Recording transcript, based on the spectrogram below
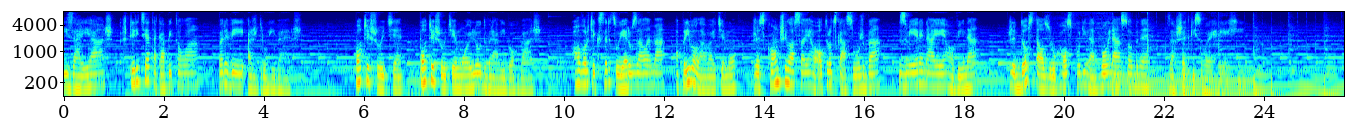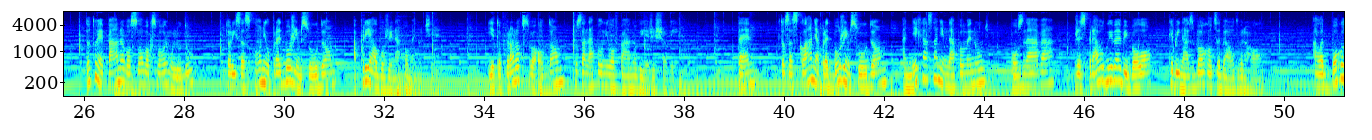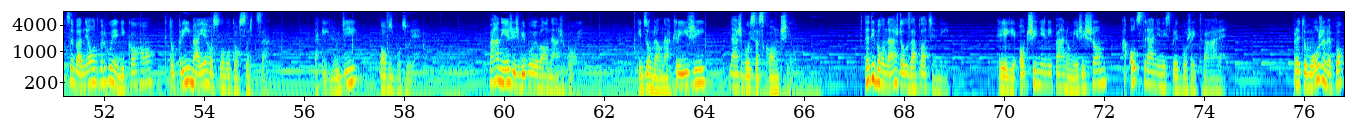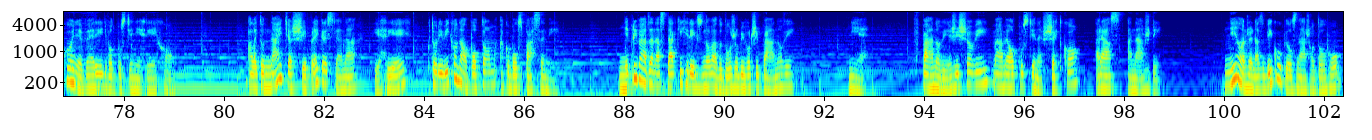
Izaiáš, 40. kapitola, 1. až 2. verš. Potešujte, potešujte môj ľud, vraví Boh váš. Hovorte k srdcu Jeruzalema a privolávajte mu, že skončila sa jeho otrocká služba, zmierená je jeho vina, že dostal z rúk hospodina dvojnásobne za všetky svoje hriechy. Toto je pánovo slovo k svojmu ľudu, ktorý sa sklonil pred Božím súdom a prijal Božie napomenutie. Je to proroctvo o tom, čo sa naplnilo v pánovi Ježišovi. Ten, kto sa skláňa pred Božím súdom a nechá sa ním napomenúť, poznáva, že spravodlivé by bolo, keby nás Boh od seba odvrhol. Ale Boh od seba neodvrhuje nikoho, kto príjma jeho slovo do srdca. Takých ľudí povzbudzuje. Pán Ježiš vybojoval náš boj. Keď zomrel na kríži, náš boj sa skončil. Vtedy bol náš dlh zaplatený. Hriech je odčinený pánom Ježišom a odstránený spred Božej tváre. Preto môžeme pokojne veriť v odpustenie hriechov. Ale to najťažšie pre kresťana je hriech, ktorý vykonal potom, ako bol spasený. Neprivádza nás taký hriech znova do dlžoby voči pánovi? Nie. V pánovi Ježišovi máme odpustené všetko, raz a navždy. Nie len, že nás vykúpil z nášho dlhu,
